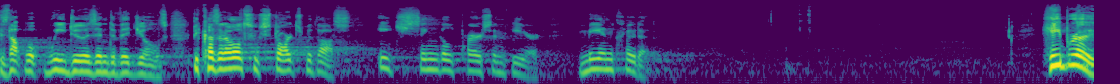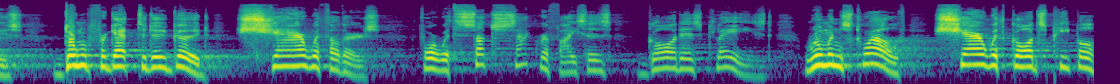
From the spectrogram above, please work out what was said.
Is that what we do as individuals? Because it also starts with us, each single person here, me included. Hebrews, don't forget to do good, share with others, for with such sacrifices God is pleased. Romans 12, share with God's people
